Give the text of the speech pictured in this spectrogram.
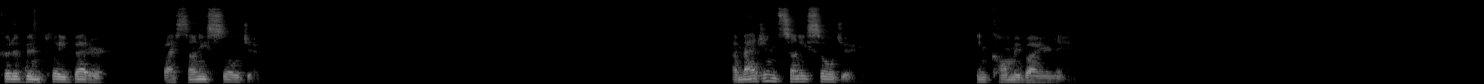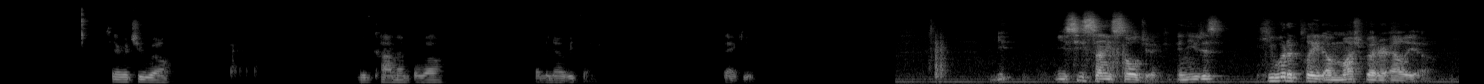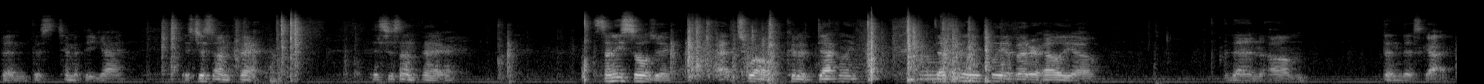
could have been played better by Sunny Suljic. Imagine Sunny Suljic in Call Me By Your Name. Say what you will. Leave a comment below. Let me know what you think. Thank you. you, you see Sunny Suljic, and you just he would have played a much better Elio than this Timothy guy. It's just unfair. It's just unfair. Sunny Suljic at 12 could have definitely definitely played a better Elio than um than this guy.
